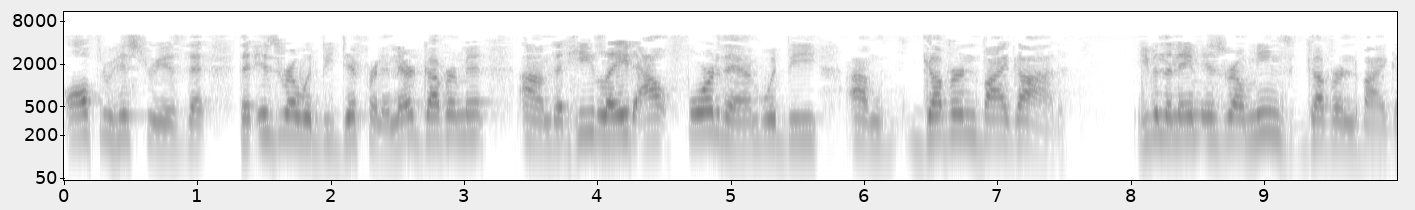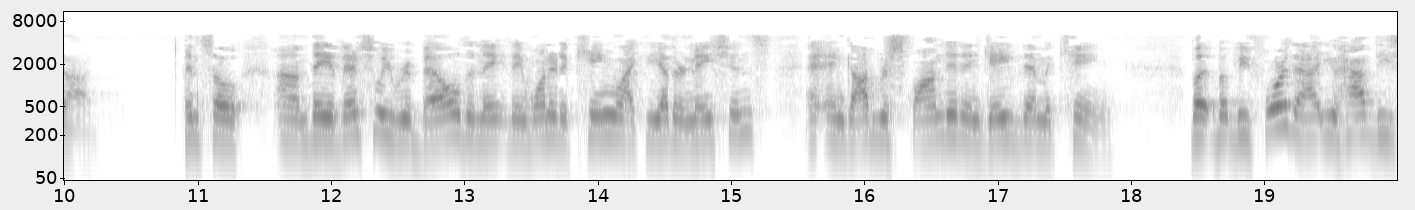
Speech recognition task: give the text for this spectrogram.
all through history is that, that Israel would be different and their government um, that he laid out for them would be um, governed by God. Even the name Israel means governed by God. And so um, they eventually rebelled and they, they wanted a king like the other nations, and, and God responded and gave them a king. But, but before that, you have these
